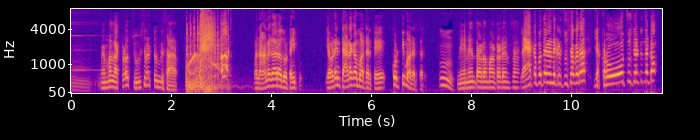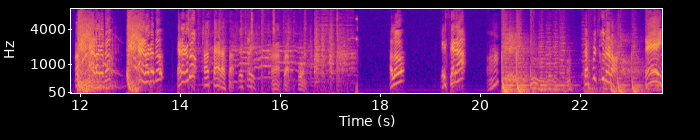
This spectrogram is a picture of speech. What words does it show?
మ్మ్. మిమ్మల్ని ఎక్కడో చూసినట్టుంది సార్. మా నాన్నగారు అదో టైపు. ఎవడైనా తేడాగా మాట్లాడితే కొట్టి మాట్లాడతారు. నేనేం తేడా మాట్లాడాను సార్? లేకపోతే నన్ను ఇక్కడ చూసావు కదా? ఎక్కడో చూసినట్టుందంటావు ఎడగదు. ఎడగదు. ఎడగదు. తేడా సార్. Sir phone. హలో? ఎస్సారా? తప్పించుకున్నాడా? ఏయ్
